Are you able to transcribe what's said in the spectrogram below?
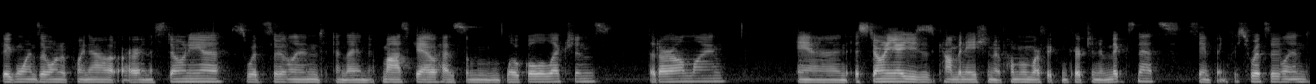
big ones I want to point out are in Estonia, Switzerland, and then Moscow has some local elections that are online. And Estonia uses a combination of homomorphic encryption and mixed nets, same thing for Switzerland.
